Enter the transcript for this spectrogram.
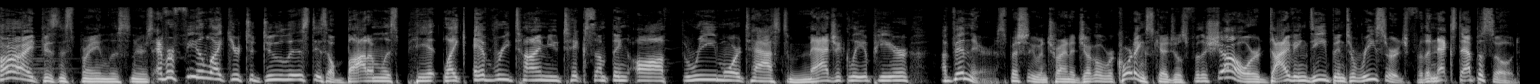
All right, business brain listeners. Ever feel like your to do list is a bottomless pit? Like every time you tick something off, three more tasks magically appear? I've been there, especially when trying to juggle recording schedules for the show or diving deep into research for the next episode.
